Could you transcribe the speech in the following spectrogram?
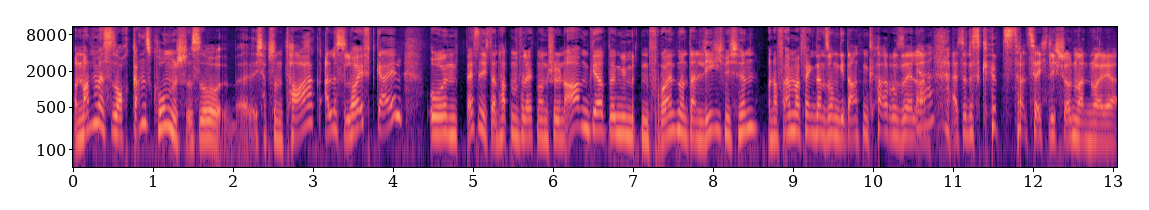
Und manchmal ist es auch ganz komisch. So, ich habe so einen Tag, alles läuft geil und weiß nicht, dann hat man vielleicht noch einen schönen Abend gehabt, irgendwie mit den Freunden und dann lege ich mich hin und auf einmal fängt dann so ein Gedankenkarussell Ja? an. Also das gibt's tatsächlich schon manchmal, ja.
